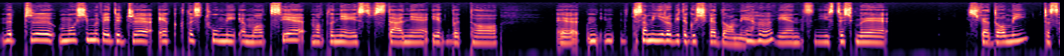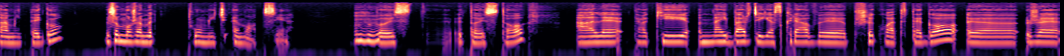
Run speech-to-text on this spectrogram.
znaczy musimy wiedzieć, że jak ktoś tłumi emocje, no to nie jest w stanie jakby to, y, czasami nie robi tego świadomie, mhm. więc nie jesteśmy świadomi czasami tego, że możemy tłumić emocje. Mhm. To, jest, to jest to ale taki najbardziej jaskrawy przykład tego, e, że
